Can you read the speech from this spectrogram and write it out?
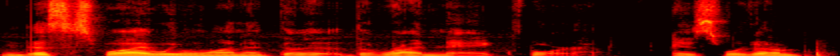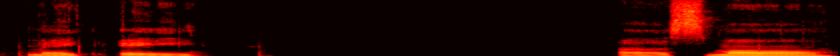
And this is why we wanted the, the rotten egg for, is we're going to make a, a small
